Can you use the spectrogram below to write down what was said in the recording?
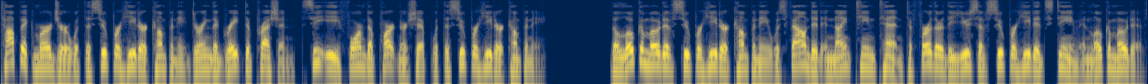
Topic merger with the Superheater Company During the Great Depression, CE formed a partnership with the Superheater Company. The Locomotive Superheater Company was founded in 1910 to further the use of superheated steam in locomotives.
